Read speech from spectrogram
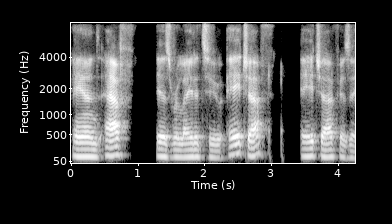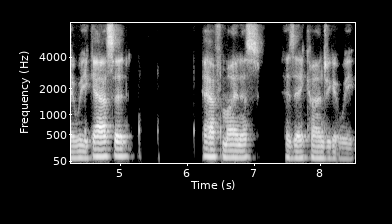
and F is related to HF, HF is a weak acid. F minus is a conjugate weak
